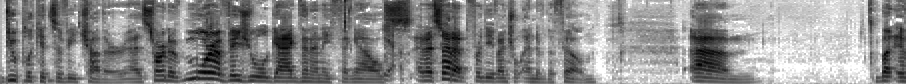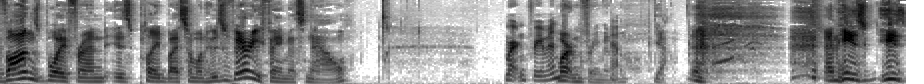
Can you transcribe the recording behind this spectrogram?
duplicates of each other as sort of more a visual gag than anything else, and a setup for the eventual end of the film. Um, but Yvonne's boyfriend is played by someone who's very famous now. Martin Freeman. Martin Freeman. Yeah. and he's he's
